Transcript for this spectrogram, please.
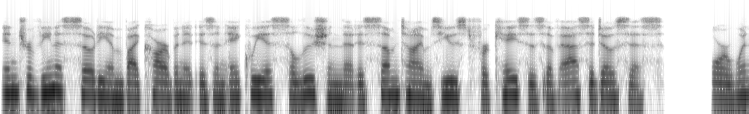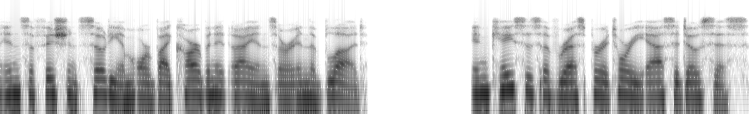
Intravenous sodium bicarbonate is an aqueous solution that is sometimes used for cases of acidosis, or when insufficient sodium or bicarbonate ions are in the blood. In cases of respiratory acidosis,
